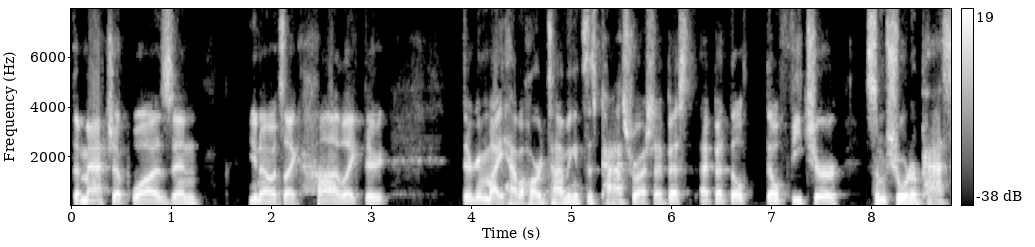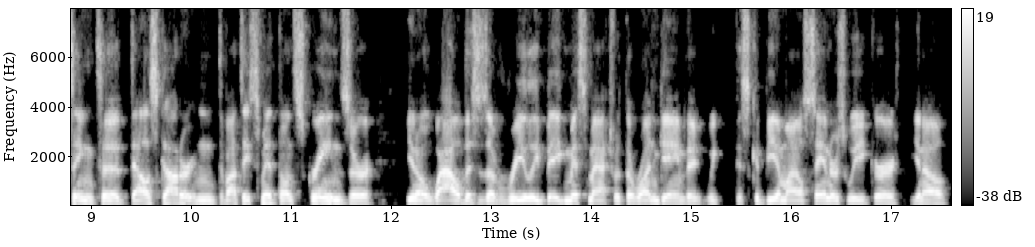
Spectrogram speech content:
the matchup was and you know, it's like, huh, like they're they're gonna might have a hard time against this pass rush. I best I bet they'll they'll feature some shorter passing to Dallas Goedert and DeVonta Smith on screens, or you know, wow, this is a really big mismatch with the run game. That we this could be a Miles Sanders week, or you know,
